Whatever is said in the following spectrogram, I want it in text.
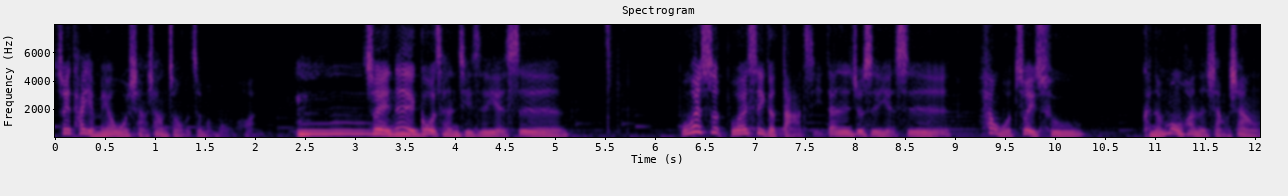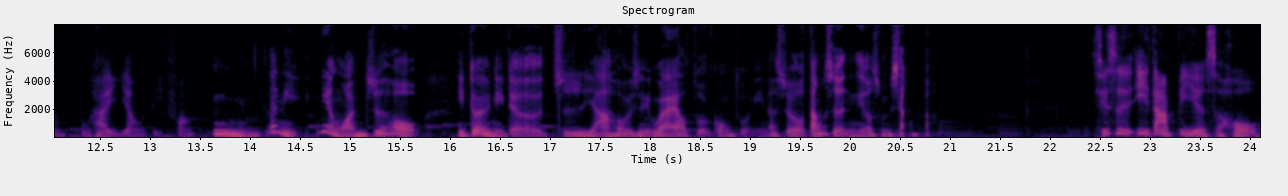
所以它也没有我想象中的这么梦幻。嗯，所以那个过程其实也是。不会是不会是一个打击，但是就是也是和我最初可能梦幻的想象不太一样的地方。嗯，那你念完之后，你对于你的职涯或者是你未来要做的工作，你那时候当时你有什么想法？其实艺大毕业的时候，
